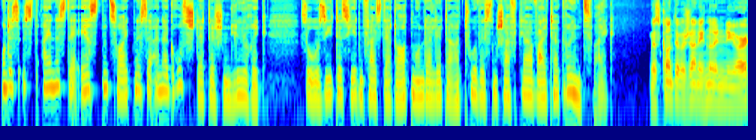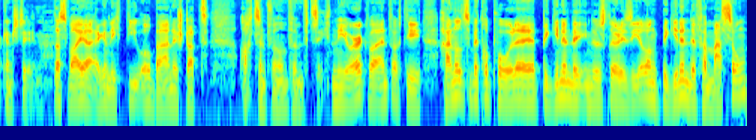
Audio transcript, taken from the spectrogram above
Und es ist eines der ersten Zeugnisse einer großstädtischen Lyrik, so sieht es jedenfalls der Dortmunder Literaturwissenschaftler Walter Grünzweig. Das konnte wahrscheinlich nur in New York entstehen. Das war ja eigentlich die urbane Stadt 1855. New York war einfach die Handelsmetropole, beginnende Industrialisierung, beginnende Vermassung,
